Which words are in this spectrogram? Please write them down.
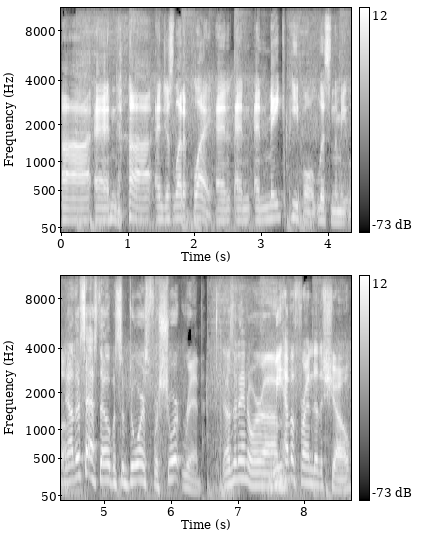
Uh, and uh, and just let it play and, and and make people listen to Meatloaf. Now this has to open some doors for short rib, doesn't it? Or um, we have a friend of the show.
